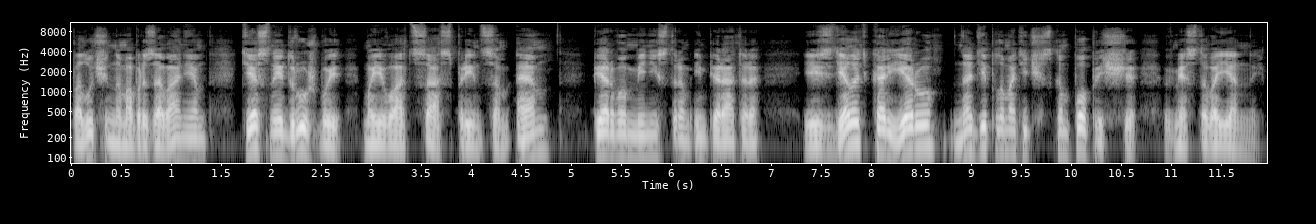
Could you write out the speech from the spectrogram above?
полученным образованием, тесной дружбой моего отца с принцем М., первым министром императора, и сделать карьеру на дипломатическом поприще вместо военной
